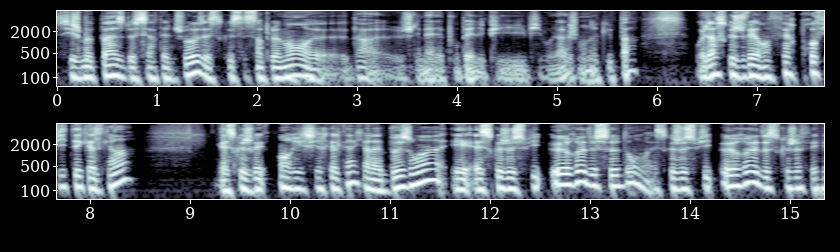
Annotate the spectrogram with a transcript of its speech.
si je me passe de certaines choses, est-ce que c'est simplement, euh, ben, je les mets à la poubelle et puis, puis voilà, je m'en occupe pas? Ou alors est-ce que je vais en faire profiter quelqu'un est-ce que je vais enrichir quelqu'un qui en a besoin Et est-ce que je suis heureux de ce don? Est-ce que je suis heureux de ce que je fais?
